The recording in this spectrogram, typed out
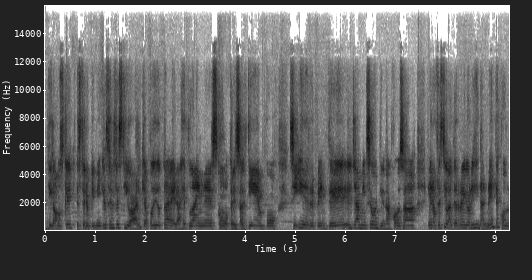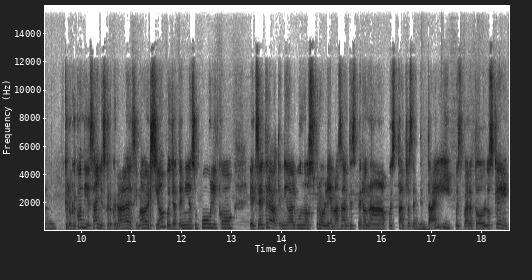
digamos que Stereo Picnic es el festival que ha podido traer a headliners como tres al tiempo, sí, y de repente el jamming se volvió una cosa, era un festival de reggae originalmente, con creo que con 10 años, creo que era la décima versión, pues ya tenía su público, etcétera, ha tenido algunos problemas antes, pero nada pues tan trascendental y pues para todos los que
